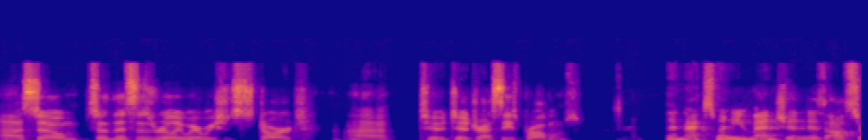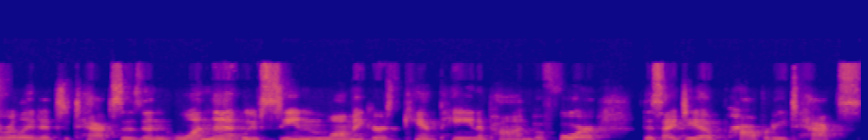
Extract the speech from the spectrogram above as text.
Uh, so, so this is really where we should start uh, to to address these problems. The next one you mentioned is also related to taxes and one that we've seen lawmakers campaign upon before this idea of property tax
